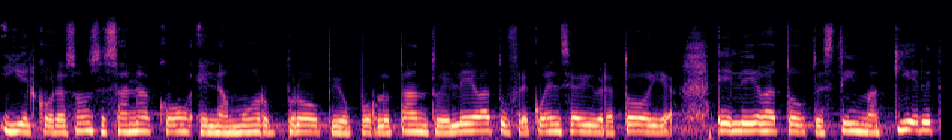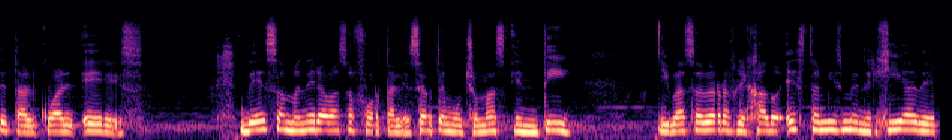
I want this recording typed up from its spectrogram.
y el corazón se sana con el amor propio. Por lo tanto, eleva tu frecuencia vibratoria, eleva tu autoestima, quiérete tal cual eres. De esa manera vas a fortalecerte mucho más en ti y vas a ver reflejado esta misma energía de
